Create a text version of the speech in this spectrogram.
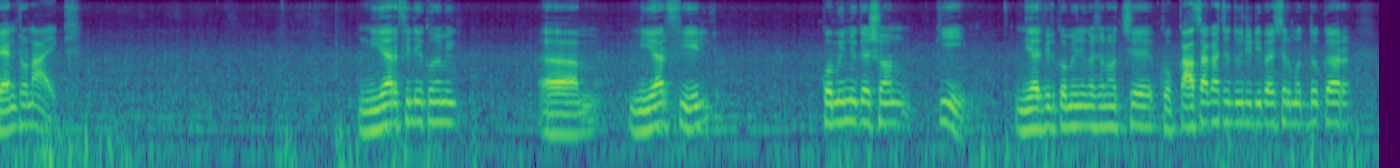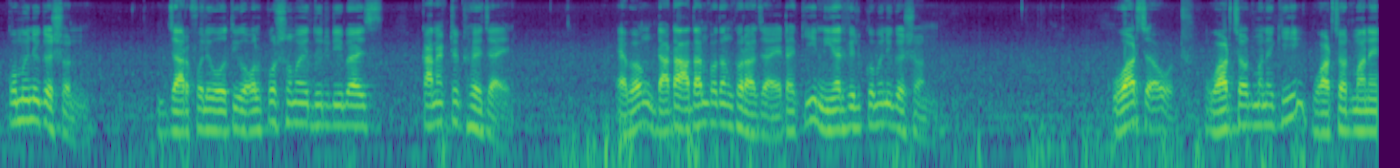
ব্যান্টন আইক near field economic near field communication কি? নিয়ার ফিল্ড কমিউনিকেশন হচ্ছে খুব কাছাকাছি দুটি ডিভাইসের মধ্যকার কমিউনিকেশন যার ফলে অতি অল্প সময়ে দুটি ডিভাইস কানেক্টেড হয়ে যায়। এবং ডাটা আদান প্রদান করা যায়। এটা কি? Near field communication watch out watch out মানে কি? ওয়ার্চ আউট মানে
